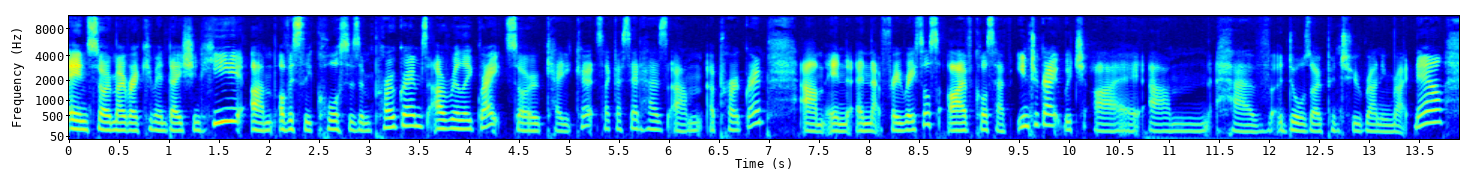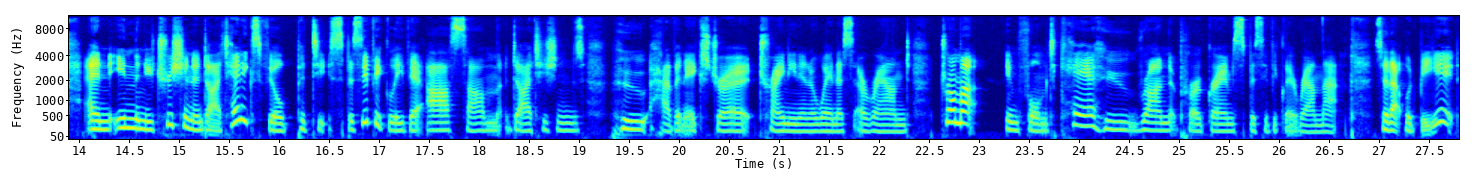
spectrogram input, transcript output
And so my recommendation here um, obviously courses and programs are really great. So katie kurtz like i said has um, a program um, and, and that free resource. I of course have integrate which i um, have doors open to running right now. And in the nutrition and dietetics field specifically there are some dietitians who have an extra training and awareness around trauma informed care who run programs specifically around that. So that would be it.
